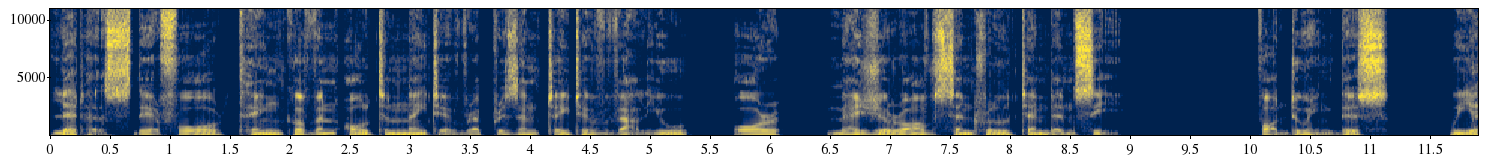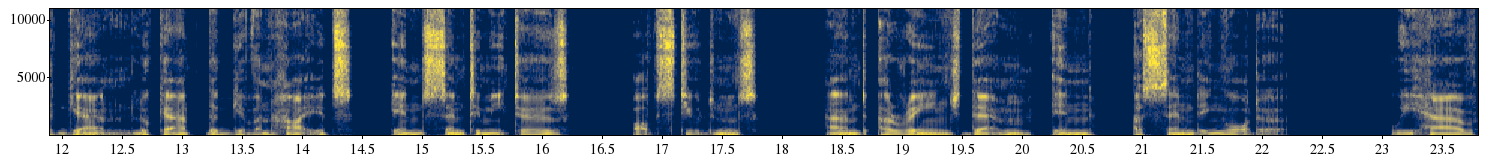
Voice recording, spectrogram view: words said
Let us, therefore, think of an alternative representative value or measure of central tendency. For doing this, we again look at the given heights in centimeters of students and arrange them in ascending order. We have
